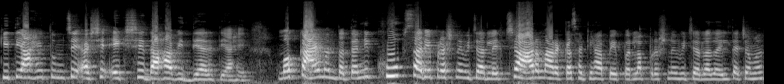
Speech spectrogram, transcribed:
किती आहे तुमचे? असे एकशे दहा विद्यार्थी आहे. मग काय म्हणतात? त्यांनी खूप सारे प्रश्न विचारले. चार मार्कासाठी हा पेपरला प्रश्न विचारला जाईल. त्याच्यामुळे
